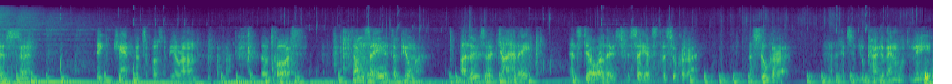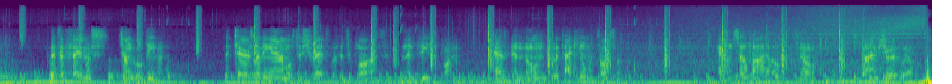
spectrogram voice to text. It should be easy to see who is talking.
Speaker 1: this uh, big cat that's supposed to be around?
Speaker 2: of course. Some say it's a puma, others a giant ape, and still others say it's the sukarat.
Speaker 1: A sukarat? It's a new kind of animal to me.
Speaker 2: It's a famous jungle demon that tears living animals to shreds with its claws and then feeds upon them. Has been known to attack humans also.
Speaker 1: Hasn't so far, I hope.
Speaker 2: No, but I'm sure it will.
